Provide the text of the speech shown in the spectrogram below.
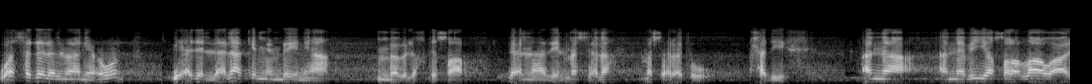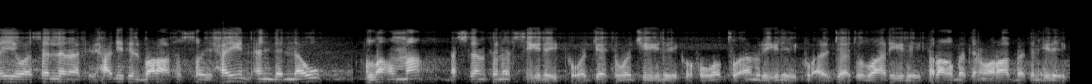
واستدل المانعون بأدلة لكن من بينها من باب الاختصار لأن هذه المسألة مسألة حديث. أن النبي صلى الله عليه وسلم في حديث البراء في الصحيحين عند النوم اللهم أسلمت نفسي إليك ووجهت وجهي إليك وفوضت أمري إليك وألجأت ظهري إليك رغبة ورهبة إليك.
